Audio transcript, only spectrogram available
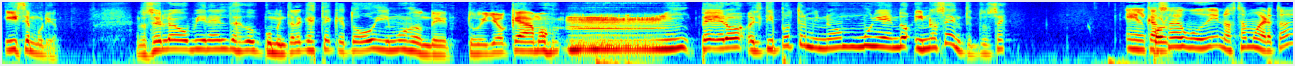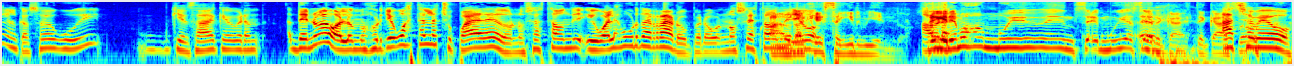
y se murió. Entonces luego viene el documental que este que todos vimos, donde tú y yo quedamos, pero el tipo terminó muriendo inocente. Entonces, En el caso Por- de Woody no está muerto. En el caso de Woody, quién sabe qué hubieran... De nuevo, a lo mejor llegó hasta la chupada de dedo. No sé hasta dónde... Igual es burda raro, pero no sé hasta dónde habrá llegó. que seguir viendo. Seguiremos muy, en- muy de cerca este caso. HBO.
